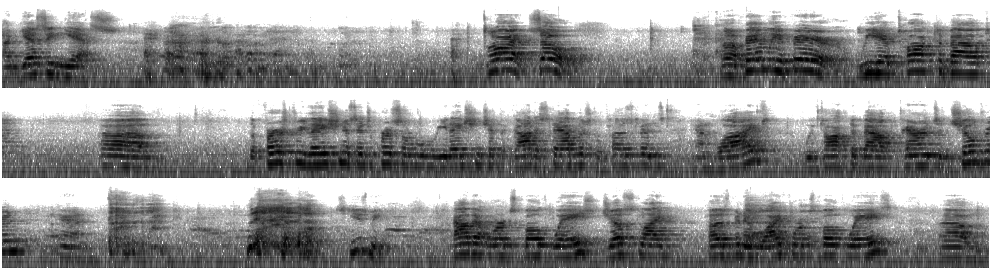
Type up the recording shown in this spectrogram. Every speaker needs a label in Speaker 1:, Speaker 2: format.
Speaker 1: I'm guessing yes. All right, so uh, family affair. We have talked about uh, the first relation, interpersonal relationship that God established with husbands and wives. We've talked about parents and children and, excuse me, how that works both ways, just like husband and wife works both ways. Um,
